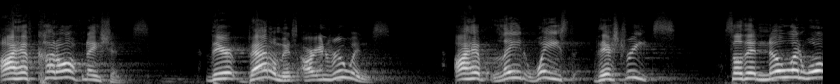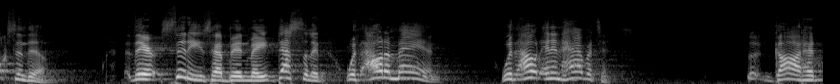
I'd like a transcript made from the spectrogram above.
I have cut off nations their battlements are in ruins. I have laid waste their streets so that no one walks in them. Their cities have been made desolate without a man, without an inhabitant. God had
